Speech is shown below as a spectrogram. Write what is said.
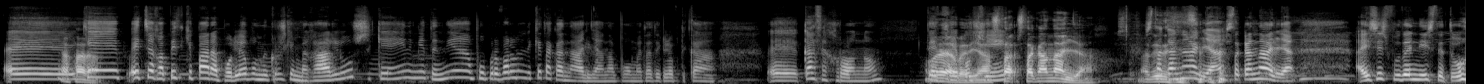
Ε, Μια χαρά. και έτσι αγαπήθηκε πάρα πολύ από μικρούς και μεγάλους και είναι μια ταινία που προβάλλουν και τα κανάλια, να πούμε, τα τηλεοπτικά, ε, κάθε χρόνο. Ωραία, τέτοια παιδιά. εποχή. Στα, στα κανάλια. Να Στα δείτε. κανάλια, στα κανάλια. Α, Εσείς που δεν είστε του,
